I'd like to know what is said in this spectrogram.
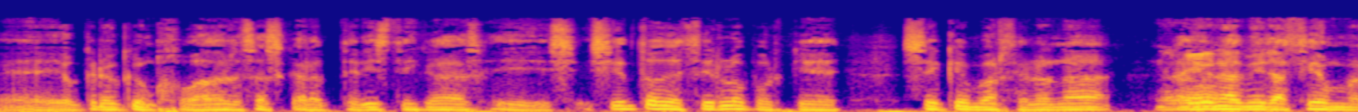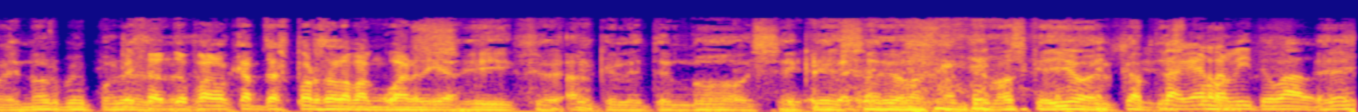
Eh, yo creo que un jugador de esas características, y si- siento decirlo porque sé que en Barcelona No, hay una admiración enorme por Empezando él. para el camp d'esports de la Vanguardia. Sí, que- al que le tengo, sé que sabe bastante más que yo el cap de La guerra habitual. ¿eh?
